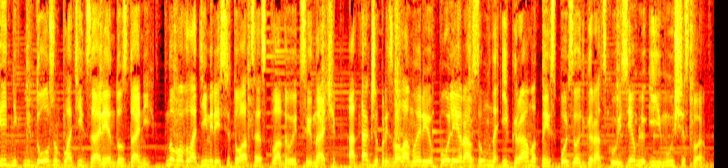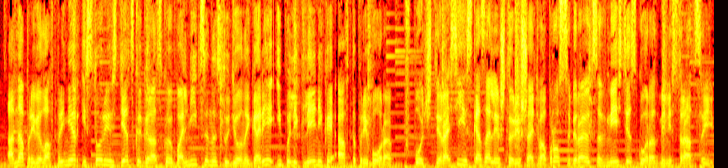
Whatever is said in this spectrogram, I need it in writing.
музей-заповедник не должен платить за аренду зданий. Но во Владимире ситуация складывается иначе. А также призвала мэрию более разумно и грамотно использовать городскую землю и имущество. Она привела в пример историю с детской городской больницей на Студеной горе и поликлиникой автоприбора. В Почте России сказали, что решать вопрос собираются вместе с администрацией.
